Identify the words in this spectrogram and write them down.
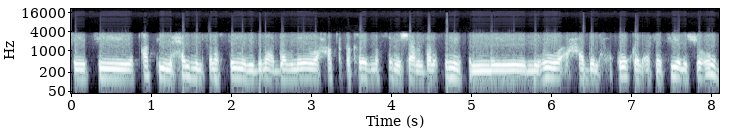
في في قتل الحلم الفلسطيني ببناء دولة وحق تقرير مصير للشعب الفلسطيني اللي اللي هو أحد الحقوق الأساسية للشعوب.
